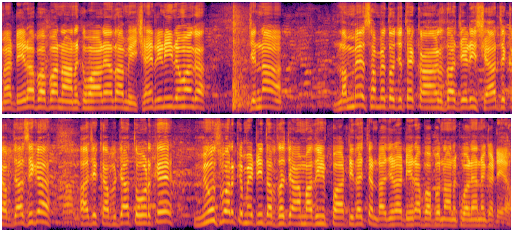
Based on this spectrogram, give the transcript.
ਮੈਂ ਡੇਰਾ ਬਾਬਾ ਨਾਨਕ ਵਾਲਿਆਂ ਦਾ ਹਮੇਸ਼ਾ ਹੀ ਰਿਣੀ ਰਵਾਂਗਾ। ਜਿਨ੍ਹਾਂ ਲੰਮੇ ਸਮੇਂ ਤੋਂ ਜਿੱਥੇ ਕਾਂਗਰਸ ਦਾ ਜਿਹੜੀ ਸ਼ਹਿਰ 'ਚ ਕਬਜ਼ਾ ਸੀਗਾ ਅੱਜ ਕਬਜ਼ਾ ਤੋੜ ਕੇ ਮਿਊਨਿਸਪਲ ਕਮੇਟੀ ਦਫ਼ਤਰ 'ਚ ਆਮ ਆਦਮੀ ਪਾਰਟੀ ਦਾ ਝੰਡਾ ਜਿਹੜਾ ਡੇਰਾ ਬਾਬਾ ਨਾਨਕ ਵਾਲਿਆਂ ਨੇ ਕੱਢਿਆ।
